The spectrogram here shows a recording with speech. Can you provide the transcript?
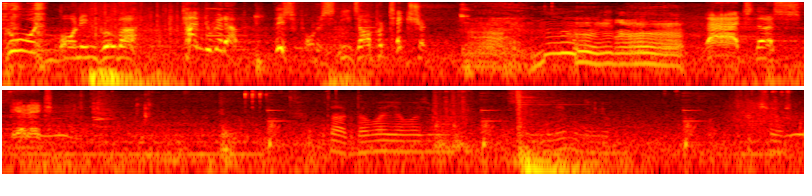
Good morning, Grover. Time to get up. This forest needs our protection. That's the spirit. Так, давай я возьму эмблему, наверное. И чашку.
